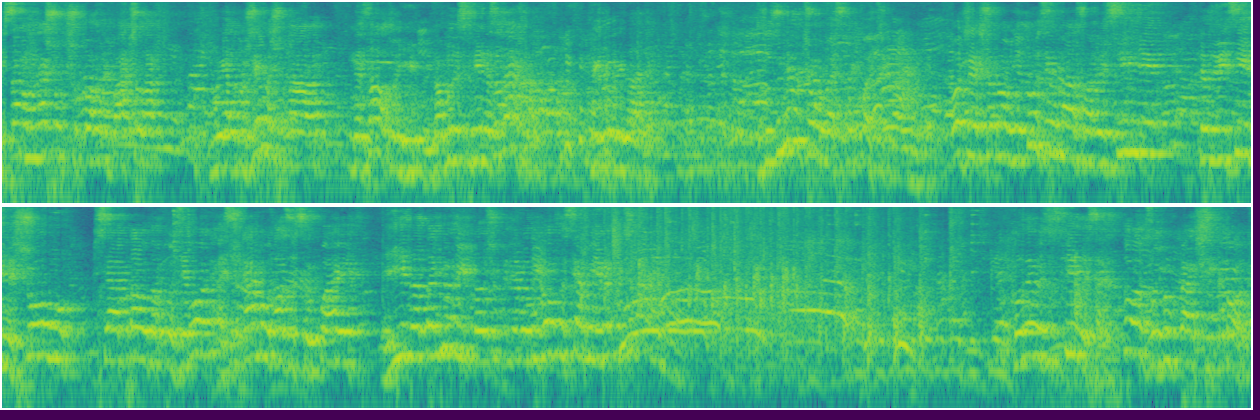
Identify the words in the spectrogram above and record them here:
і саме головне, щоб того не бачила твоя дружина, щоб вона не знала твої відповіді, вона буде собі незалежно відповідати. Зрозуміло, чому весь так чекаємо? Отже, шановні друзі, у нас на весіллі телевізійне шоу Вся правда про зірок, а зірками у нас виступають Ліда та Юрій. Прошу підтримати голосами і ми. Коли ви зустрілися, хто зробив перший крок?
